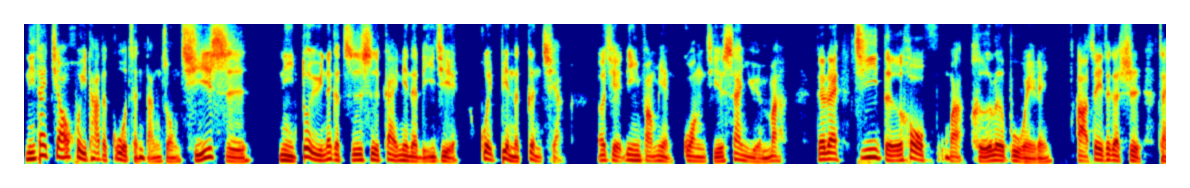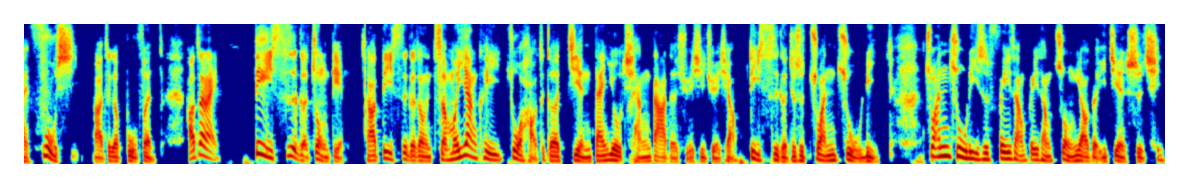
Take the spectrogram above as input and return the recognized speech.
你在教会他的过程当中，其实你对于那个知识概念的理解会变得更强。而且另一方面，广结善缘嘛，对不对？积德厚福嘛，何乐不为嘞？好，所以这个是在复习啊这个部分。好，再来第四个重点好，第四个重点，怎么样可以做好这个简单又强大的学习诀窍？第四个就是专注力，专注力是非常非常重要的一件事情。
